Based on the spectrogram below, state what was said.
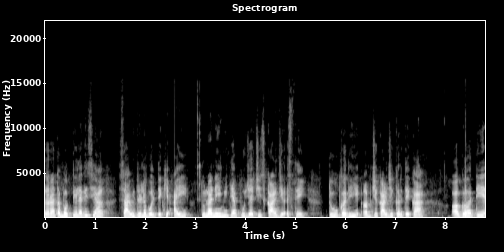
तर आता भक्ती लगेच या सावित्रीला बोलते की आई तुला नेहमी त्या पूजाचीच काळजी असते. तू कधी आमची काळजी करते का? अगं ती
